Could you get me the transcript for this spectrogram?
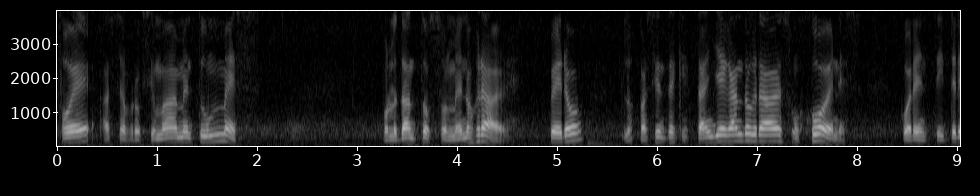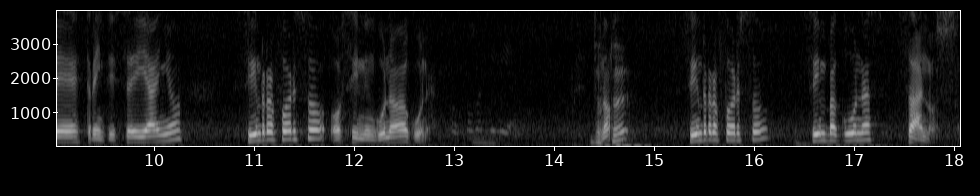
fue hace aproximadamente un mes. Por lo tanto, son menos graves. Pero los pacientes que están llegando graves son jóvenes, 43, 36 años, sin refuerzo o sin ninguna vacuna. ¿Doctor? Sin refuerzo, sin vacunas, sanos.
